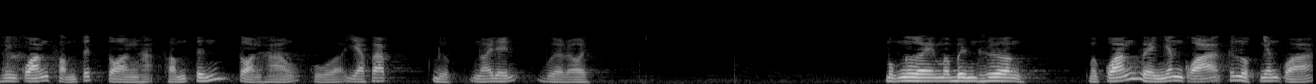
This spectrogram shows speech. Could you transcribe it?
nên quán phẩm tích toàn phẩm tính toàn hảo của gia pháp được nói đến vừa rồi một người mà bình thường mà quán về nhân quả cái luật nhân quả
